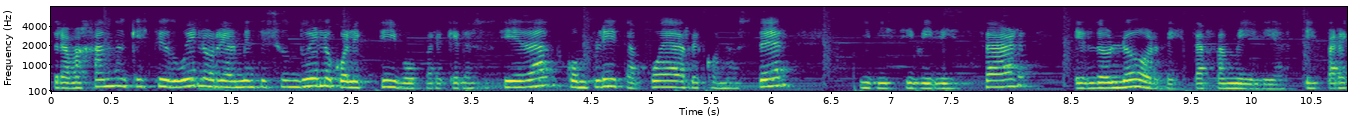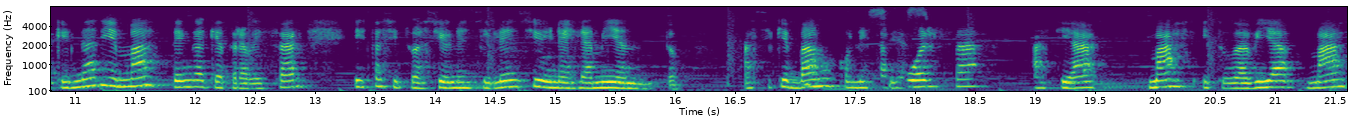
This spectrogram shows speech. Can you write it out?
trabajando en que este duelo realmente sea un duelo colectivo, para que la sociedad completa pueda reconocer y visibilizar el dolor de estas familias y para que nadie más tenga que atravesar esta situación en silencio y en aislamiento. Así que vamos con esta fuerza hacia más y todavía más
